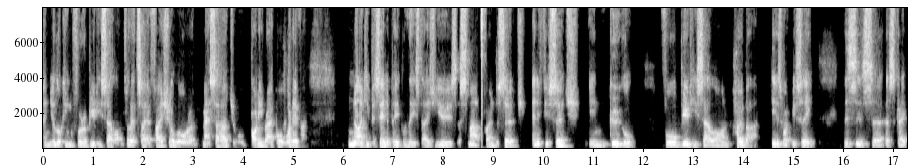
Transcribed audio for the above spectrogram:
and you're looking for a beauty salon for, let's say, a facial or a massage or body wrap or whatever. 90% of people these days use a smartphone to search. And if you search in Google for beauty salon Hobart, here's what you see. This is uh, Escape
